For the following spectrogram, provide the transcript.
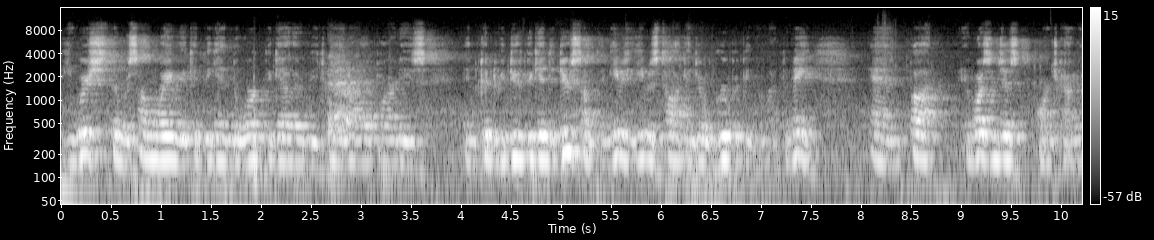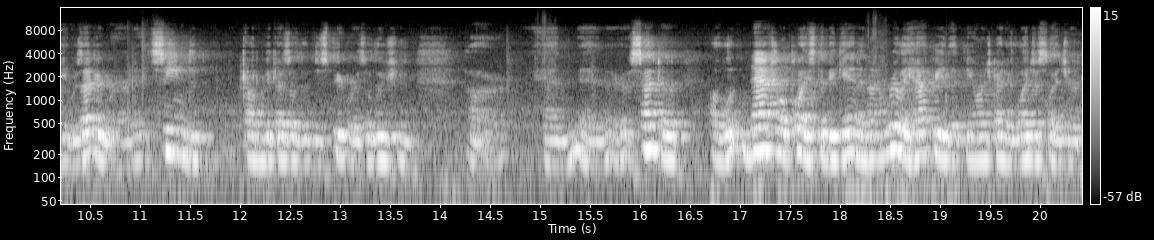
he wished there was some way we could begin to work together between all parties and could we do, begin to do something. He was, he was talking to a group of people, not to me. And, but it wasn't just Orange County, it was everywhere. And it seemed to come because of the dispute resolution uh, and, and center, a natural place to begin. And I'm really happy that the Orange County Legislature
